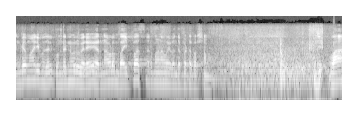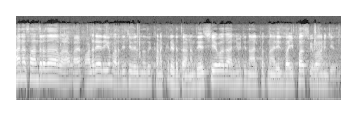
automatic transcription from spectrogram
അങ്കമാലി മുതൽ കുണ്ടന്നൂർ വരെ എറണാകുളം ബൈപ്പാസ് നിർമ്മാണവുമായി ബന്ധപ്പെട്ട പ്രശ്നമാണ്. വാഹന സാന്ദ്രത വളരെയധികം വർദ്ധിച്ചു വരുന്നത് കണക്കിലെടുത്താണ്. ദേശീയപാത അഞ്ഞൂറ്റി നാൽപ്പത്തിനാലിൽ ബൈപ്പാസ് വിഭാവനം ചെയ്തത്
